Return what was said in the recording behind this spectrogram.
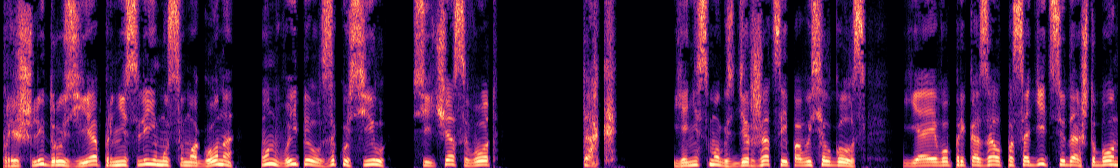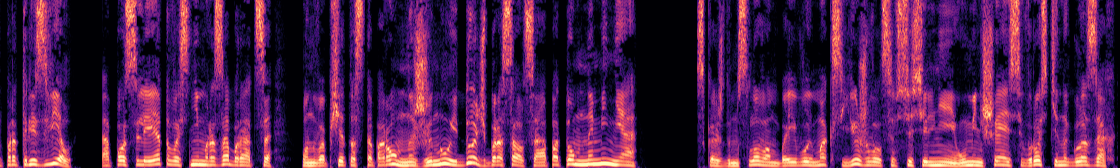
Пришли друзья, принесли ему самогона, он выпил, закусил, сейчас вот... «Так!» Я не смог сдержаться и повысил голос. Я его приказал посадить сюда, чтобы он протрезвел, а после этого с ним разобраться. Он вообще-то с топором на жену и дочь бросался, а потом на меня. С каждым словом боевой маг съеживался все сильнее, уменьшаясь в росте на глазах.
